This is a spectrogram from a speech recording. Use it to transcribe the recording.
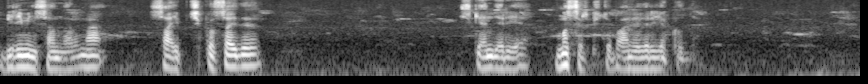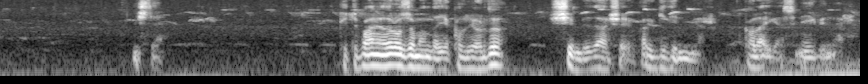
bilim insanlarına sahip çıkılsaydı İskenderiye, Mısır kütüphaneleri yakıldı. İşte kütüphaneler o zaman da yakılıyordu. Şimdi de aşağı yukarı gidilmiyor. Kolay gelsin, iyi günler.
